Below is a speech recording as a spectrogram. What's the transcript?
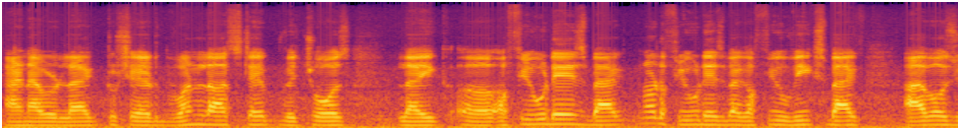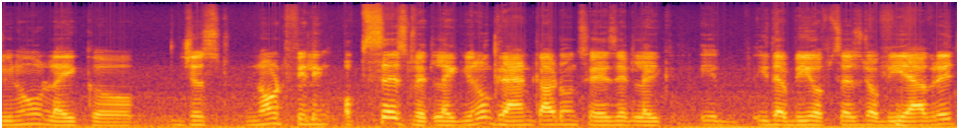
and i would like to share one last tip which was like uh, a few days back not a few days back a few weeks back i was you know like uh, just not feeling obsessed with like you know grant cardone says it like either be obsessed or be average.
